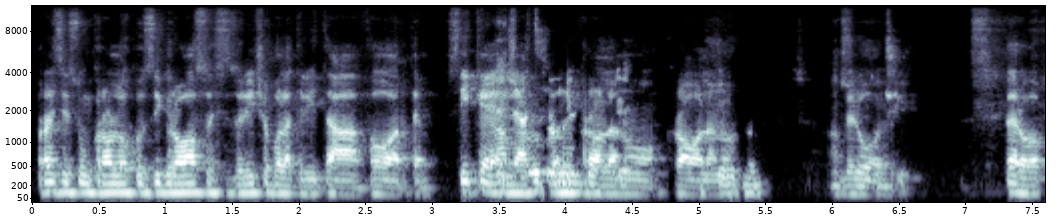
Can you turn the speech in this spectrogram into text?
Però nel senso un crollo così grosso, nel senso lì c'è volatilità forte. Sì che le azioni crollano, crollano veloci, però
